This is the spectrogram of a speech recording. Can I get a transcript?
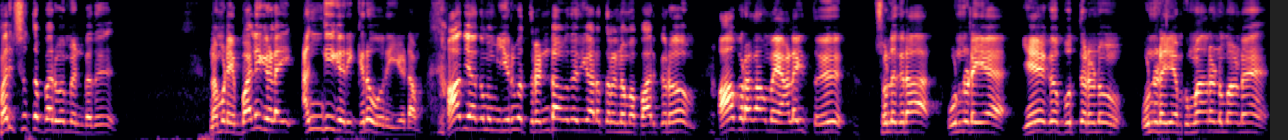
பரிசுத்த பருவம் என்பது நம்முடைய பலிகளை அங்கீகரிக்கிற ஒரு இடம். ஆதியாகமம் இருபத்தி ரெண்டாவது அதிகாரத்தில் நம்ம பார்க்கிறோம். ஆபரகாமை அழைத்து சொல்லுகிறார் உன்னுடைய ஏக புத்திரனும் உன்னுடைய குமாரனுமான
